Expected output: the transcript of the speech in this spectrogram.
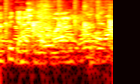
I think I had to look wine.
